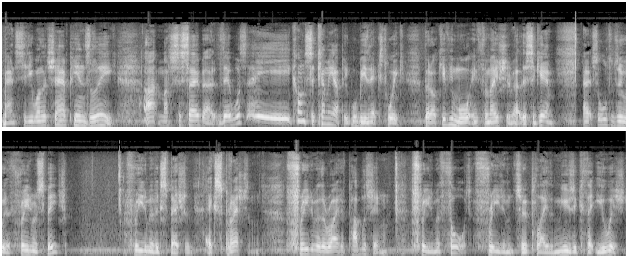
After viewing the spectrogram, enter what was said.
Man City won the Champions League. Uh, much to say about it. There was a concert coming up. It will be next week, but I'll give you more information about this again. And it's all to do with freedom of speech freedom of expression, expression, freedom of the right of publishing, freedom of thought, freedom to play the music that you wish.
